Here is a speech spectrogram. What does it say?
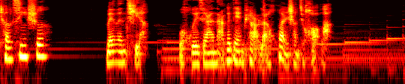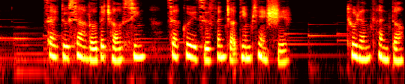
朝兴说：“没问题。”我回家拿个垫片来换上就好了。再度下楼的朝兴在柜子翻找垫片时，突然看到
